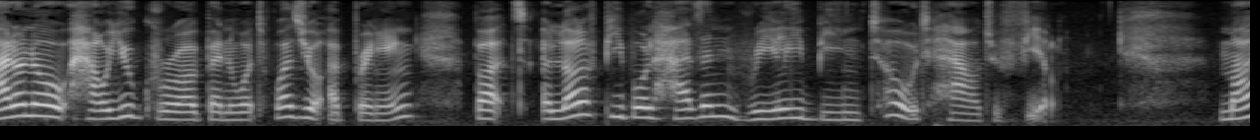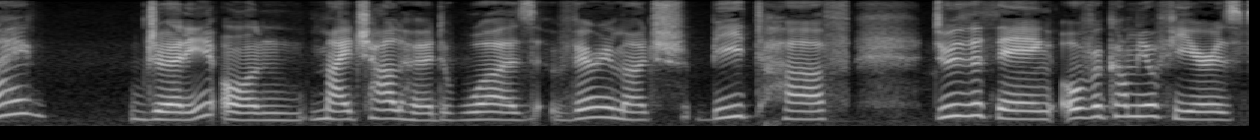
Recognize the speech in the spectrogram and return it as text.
I don't know how you grew up and what was your upbringing, but a lot of people hasn't really been taught how to feel. My journey on my childhood was very much be tough, do the thing, overcome your fears,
